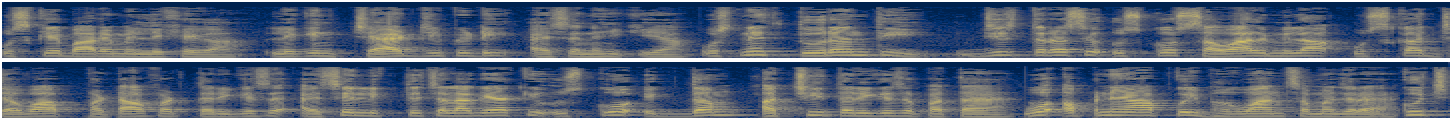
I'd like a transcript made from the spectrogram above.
उसके बारे में लिखेगा। लेकिन चैट जीपीटी ऐसे नहीं किया। उसने तुरंत ही जिस तरह से उसको सवाल मिला, उसका जवाब फटाफट तरीके से ऐसे लिखते चला गया कि उसको एकदम अच्छी तरीके से पता है। वो अपने आप को ही भगवान समझ रहा है। कुछ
